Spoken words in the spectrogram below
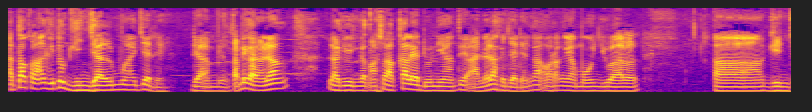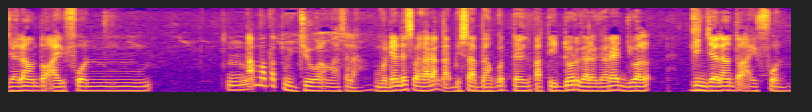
Atau kalau gitu ginjalmu aja deh diambil. Tapi kadang-kadang lagi nggak masuk akal ya dunia itu adalah kejadian kan orang yang mau jual uh, ginjalnya untuk iPhone 6 apa 7 kalau nggak salah. Kemudian dia sekarang nggak bisa bangkit dari tempat tidur gara-gara jual ginjalnya untuk iPhone.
